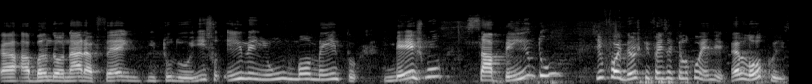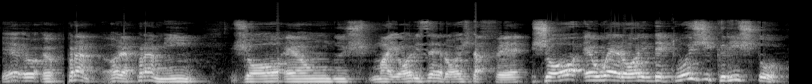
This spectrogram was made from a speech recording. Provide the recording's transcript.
ah, abandonar a fé e, e tudo isso. Em nenhum momento, mesmo sabendo que foi Deus que fez aquilo com ele. É louco isso. Eu, eu, pra, olha, para mim, Jó é um dos maiores heróis da fé. Jó é o herói depois de Cristo.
